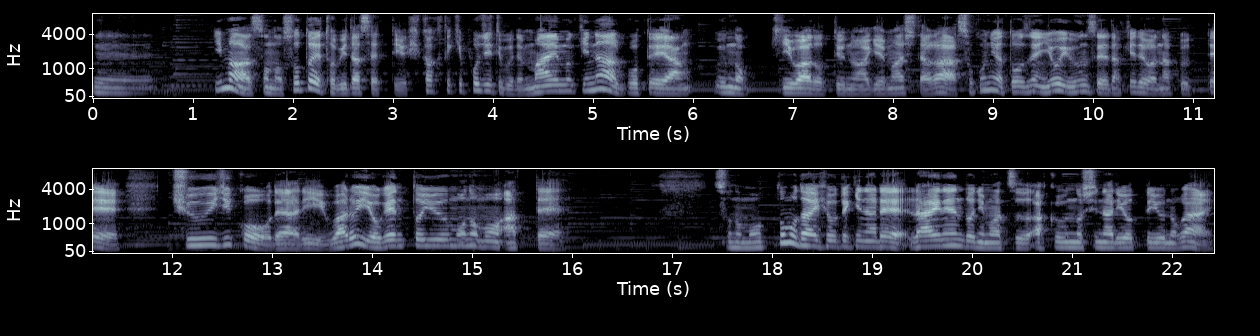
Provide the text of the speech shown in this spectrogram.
で今はその外へ飛び出せっていう比較的ポジティブで前向きなご提案、運のキーワードっていうのを挙げましたが、そこには当然良い運勢だけではなくって、注意事項であり、悪い予言というものもあって、その最も代表的な例、来年度に待つ悪運のシナリオっていうのが引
